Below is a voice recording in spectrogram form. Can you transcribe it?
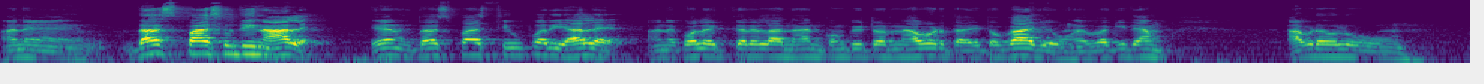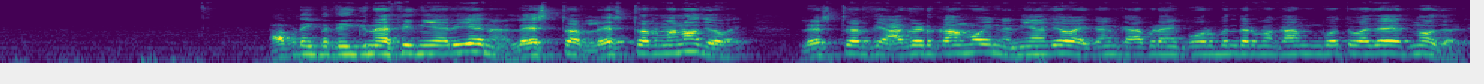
અને દસ પાસ સુધીને હાલે. એને દસ પાસથી ઉપર હાલે અને કોલેજ કરેલા નાન કોમ્પ્યુટરને આવડતા હોય તો ગા જેવું હોય. બાકી તેમ આપણે ઓલું આપણે બધી જ્ઞાતિ ત્યાં રહીએ ને, લેસ્ટર, લેસ્ટરમાં ન જવાય. લેસ્ટરથી આગળ કામ હોય ને, ત્યાં જવાય. કારણ કે આપણે અહીં પોરબંદરમાં કામ ગોતવા જાય તો ન જડે.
